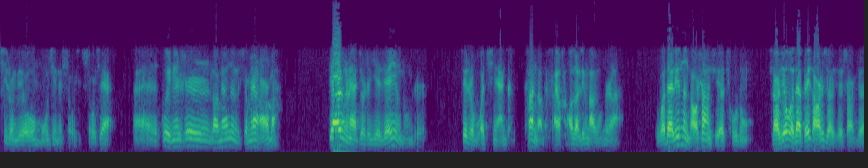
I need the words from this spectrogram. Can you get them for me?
其中就有我母亲的手手线，呃，闺女是老娘的小棉袄嘛。第二个呢，就是叶剑英同志，这是我亲眼看到的。还有好多领导同志啊。我在林登高上学，初中小学我在北高小学上学，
